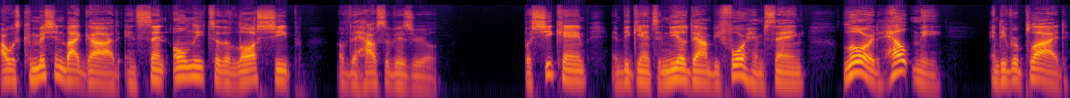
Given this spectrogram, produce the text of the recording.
I was commissioned by God and sent only to the lost sheep of the house of Israel. But she came and began to kneel down before him, saying, Lord, help me. And he replied,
